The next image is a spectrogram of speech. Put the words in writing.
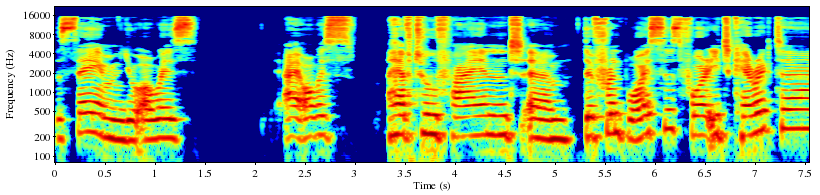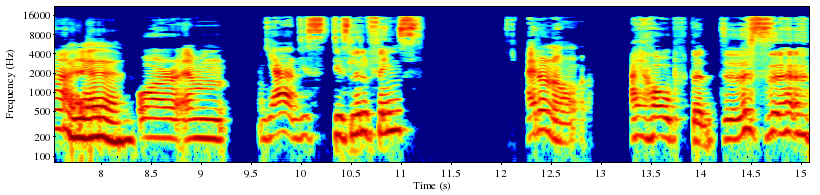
the same. You always, I always have to find um, different voices for each character. Uh, yeah. or um, yeah, these these little things. I don't know. I hope that this uh,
